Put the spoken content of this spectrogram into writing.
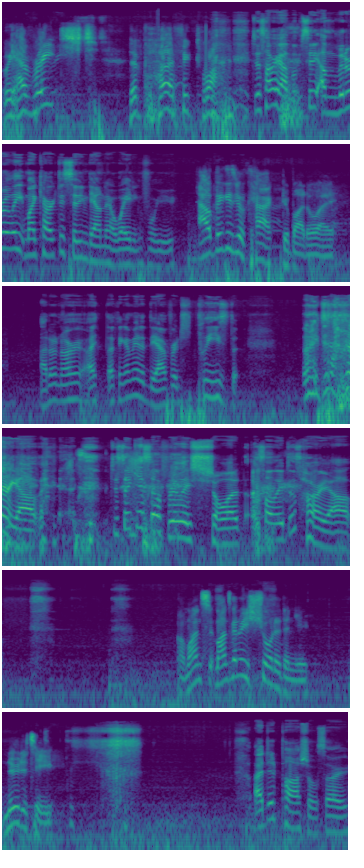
We have reached the perfect one. Just hurry up. I'm sitting. I'm literally. My character's sitting down now, waiting for you. How big is your character, by the way? I don't know. I I think I made it the average. Please. D- Like, just hurry up. just make yourself really short or something. Just hurry up. Oh, mine's mine's gonna be shorter than you. Nudity. I did partial, so.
